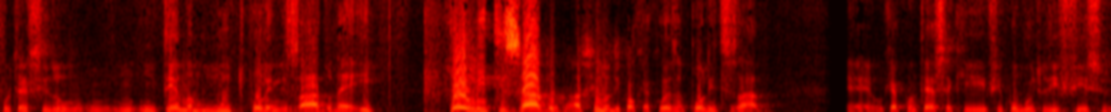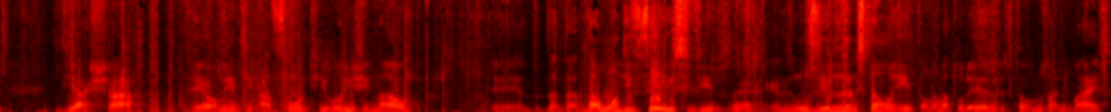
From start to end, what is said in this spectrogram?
por ter sido um, um, um tema muito polemizado né, e politizado, acima de qualquer coisa, politizado, é, o que acontece é que ficou muito difícil de achar realmente a fonte original é, da, da, da, onde veio esse vírus. Né? Eles, os vírus eles estão aí, estão na natureza, eles estão nos animais.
